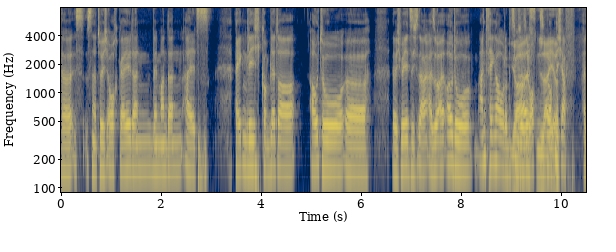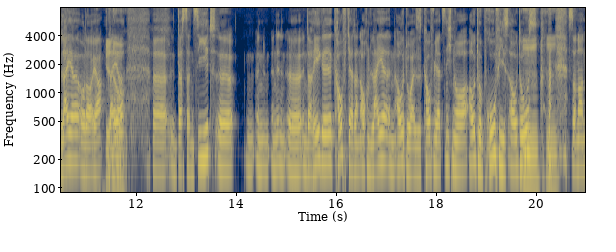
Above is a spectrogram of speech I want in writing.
äh, ist, ist natürlich auch geil dann, wenn man dann als eigentlich kompletter Auto, äh, ich will jetzt nicht sagen, also Autoanfänger oder beziehungsweise ja, überhaupt, überhaupt, nicht auf Laie oder ja, genau. Laie, äh, das dann sieht. Äh, in, in, in, äh, in, der Regel kauft ja dann auch ein Laie ein Auto. Also es kaufen jetzt nicht nur Autoprofis Autos, mm, mm. sondern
